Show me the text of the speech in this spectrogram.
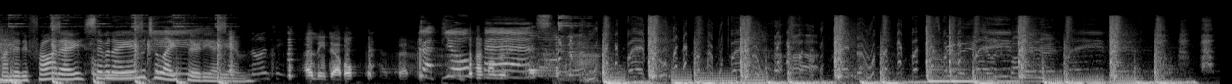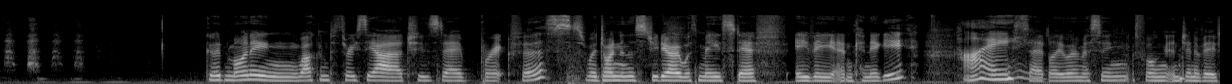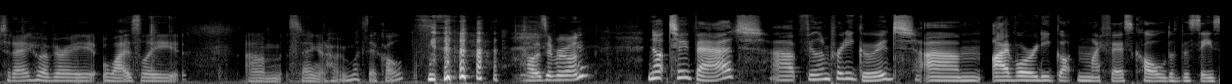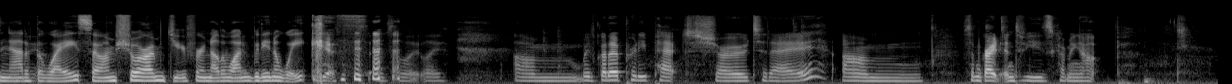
Monday to Friday, 7am till 8.30am. Only double. Clap your hands. Good morning. Welcome to 3CR Tuesday Breakfast. We're joined in the studio with me, Steph, Evie, and Carnegie. Hi. Sadly, we're missing Fung and Genevieve today, who are very wisely um, staying at home with their colds. How is everyone? Not too bad. Uh, feeling pretty good. Um, I've already gotten my first cold of the season out of the way, so I'm sure I'm due for another one within a week. Yes, absolutely. um, we've got a pretty packed show today. Um, some great interviews coming up.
